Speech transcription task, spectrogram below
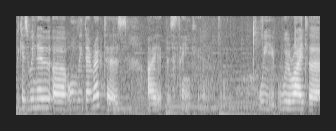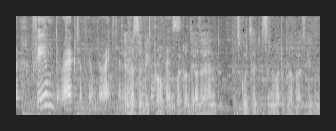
Because we know uh, only directors, I think. uh, We, we write a film director, film director. Yeah, that's a big problem, but on the other hand, it's good that a cinematographer is hidden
